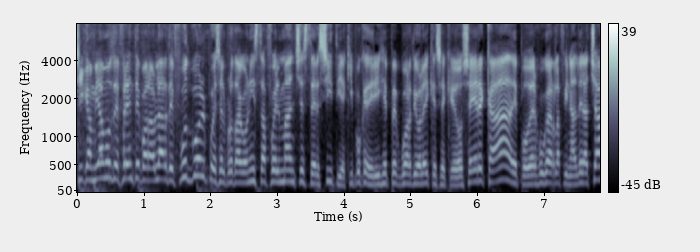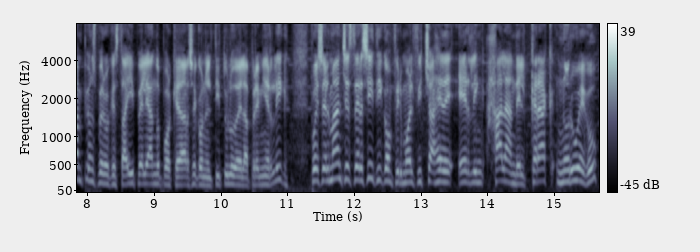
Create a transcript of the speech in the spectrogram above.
Si cambiamos de frente para hablar de fútbol, pues el protagonista fue el Manchester City, equipo que dirige Pep Guardiola y que se quedó cerca de poder jugar la final de la Champions, pero que está ahí peleando por quedarse con el título de la Premier League. Pues el Manchester City confirmó el fichaje de Erling Haaland, el crack noruego,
